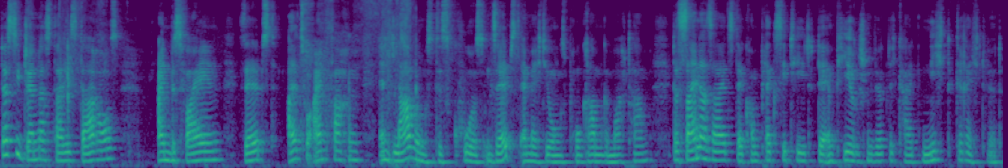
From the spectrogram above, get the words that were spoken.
dass die Gender Studies daraus einen bisweilen selbst allzu einfachen Entlarvungsdiskurs und Selbstermächtigungsprogramm gemacht haben, das seinerseits der Komplexität der empirischen Wirklichkeit nicht gerecht wird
